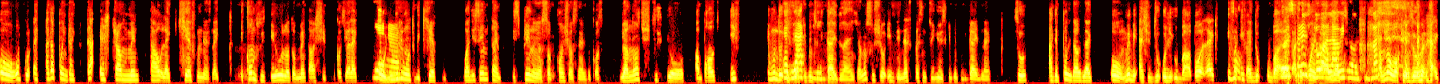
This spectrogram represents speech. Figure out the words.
oh, hope, like at that point, like that extra mental like carefulness, like it comes with a whole lot of mental shift because you're like, yeah. oh, you really want to be careful, but at the same time, it's playing on your subconsciousness because you are not sure about if even though if you are keeping to the guidelines, you're not so sure if the next person to you is keeping to the guidelines. So at the point, I was like, oh, maybe I should do only Uber. But like, even So if I do Uber, you like at the point, no I am not. I'm not working, so like,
